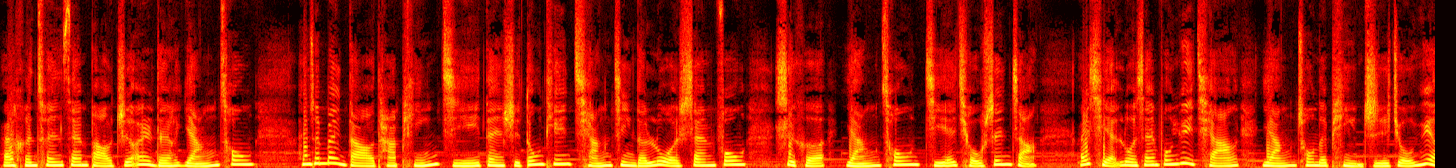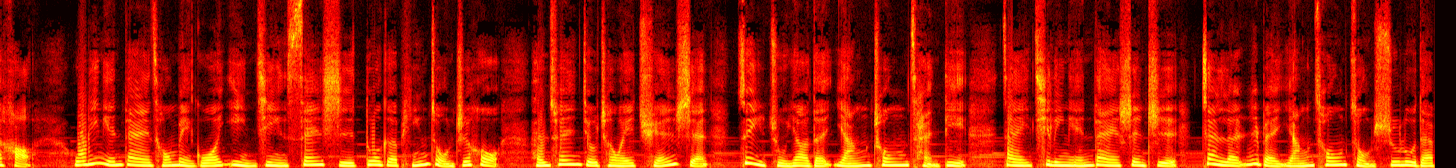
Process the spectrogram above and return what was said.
而恒春三宝之二的洋葱。恒春半岛它贫瘠，但是冬天强劲的落山风适合洋葱结球生长，而且落山风越强，洋葱的品质就越好。五零年代从美国引进三十多个品种之后，恒春就成为全省最主要的洋葱产地。在七零年代，甚至占了日本洋葱总输入的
